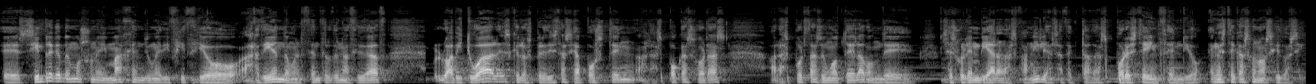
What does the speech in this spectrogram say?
Eh, siempre que vemos una imagen de un edificio ardiendo en el centro de una ciudad, lo habitual es que los periodistas se aposten a las pocas horas a las puertas de un hotel a donde se suele enviar a las familias afectadas por este incendio. En este caso no ha sido así.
